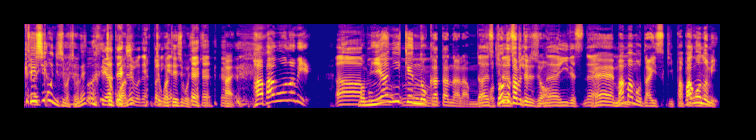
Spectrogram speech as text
低脂肪にしましょうねチョコはね。チョコは低脂肪にしましょう はい。パパ好み。宮城県の方ならもうほとんど食べてるでしょ。いいですね。ママも大好き。パパ好み。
